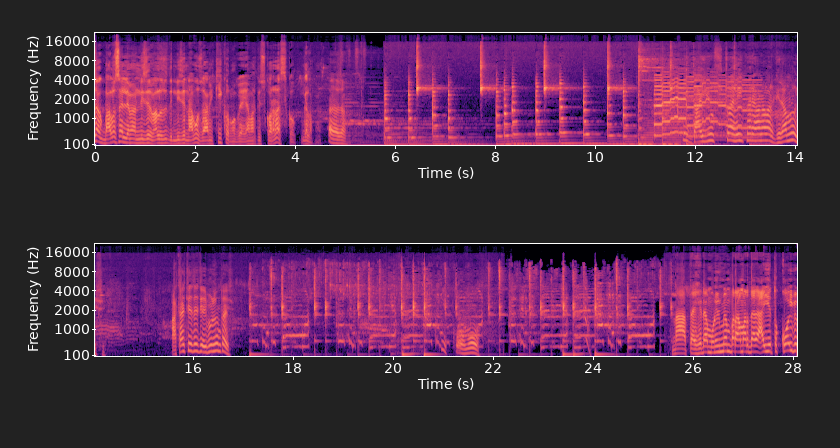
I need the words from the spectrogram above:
যাক ভালো চাইলে আমার নিজের ভালো যদি নিজে না বোঝো আমি কি করব ভাই? আমার কিছু করার আছে কও, গেলাম আচ্ছা, যাও। এই দায়ুসটা এইখানে এখন আবার গ্রাম লইছে। আঠাইতে আঠাইতে এই পর্যন্ত আইছে? কি কমো? না তাই হেডা মনির মেম্বার আমার দ্বারা আইয়ে তো কইবে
